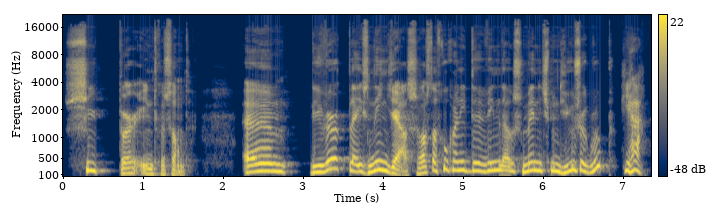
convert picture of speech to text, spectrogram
Super interessant. Um, die Workplace Ninjas, was dat vroeger niet de Windows Management User Group? Ja,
